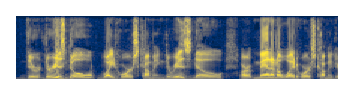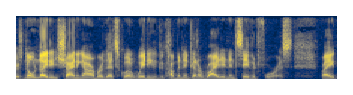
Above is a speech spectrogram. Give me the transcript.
there there is no white horse coming. There is no or man on a white horse coming. There's no knight in shining armor that's going waiting to come in and kind of ride in and save it for us, right?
